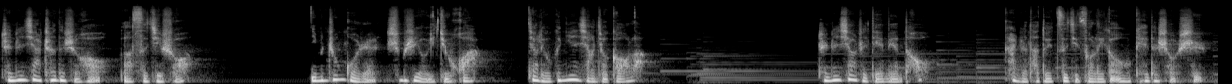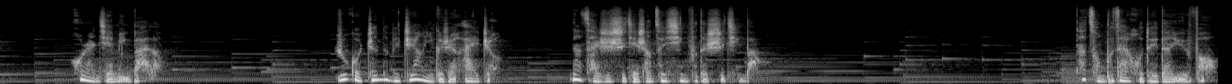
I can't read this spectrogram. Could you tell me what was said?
晨晨下车的时候，老司机说：“你们中国人是不是有一句话，叫留个念想就够了？”晨晨笑着点点头，看着他对自己做了一个 OK 的手势，忽然间明白了。如果真的被这样一个人爱着，那才是世界上最幸福的事情吧。他从不在乎对等与否，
